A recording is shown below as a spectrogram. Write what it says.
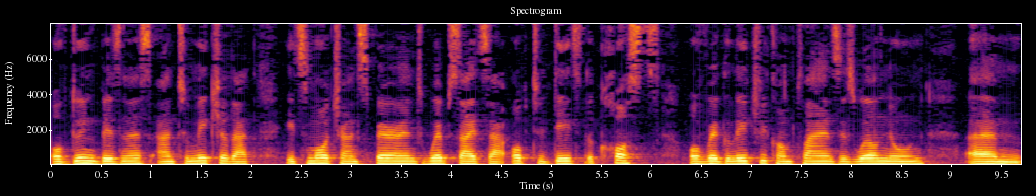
of doing business and to make sure that it's more transparent, websites are up to date, the costs of regulatory compliance is well known, um,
